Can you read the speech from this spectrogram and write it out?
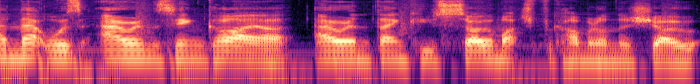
And that was Aaron Sinkaya. Aaron, thank you so much for coming on the show.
